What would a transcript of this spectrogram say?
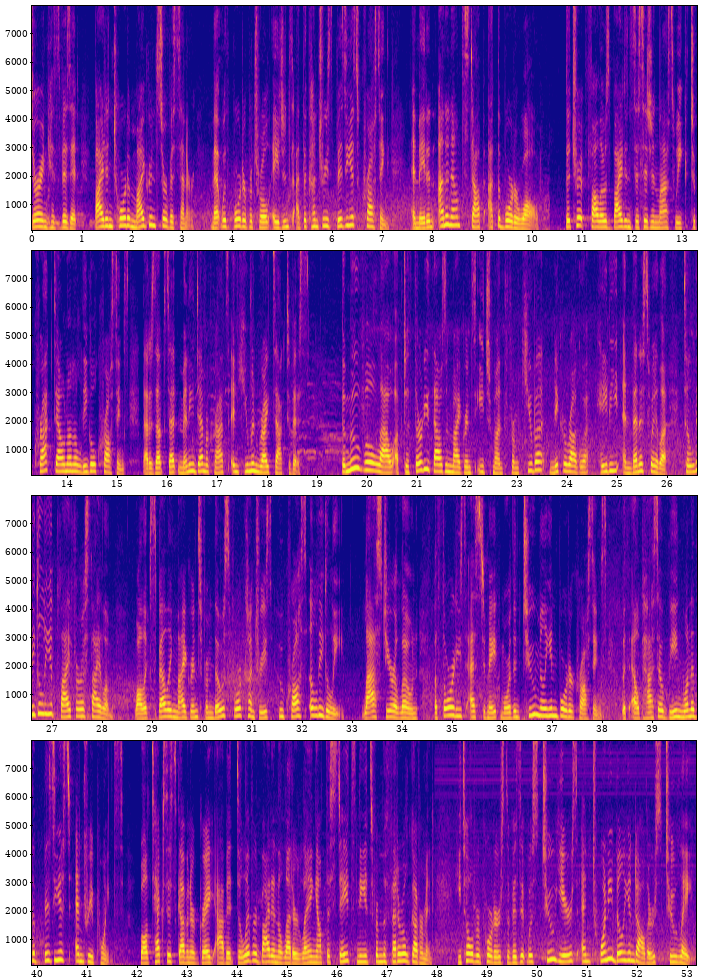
During his visit, Biden toured a migrant service center, met with Border Patrol agents at the country's busiest crossing, and made an unannounced stop at the border wall. The trip follows Biden's decision last week to crack down on illegal crossings that has upset many Democrats and human rights activists. The move will allow up to 30,000 migrants each month from Cuba, Nicaragua, Haiti, and Venezuela to legally apply for asylum, while expelling migrants from those four countries who cross illegally. Last year alone, authorities estimate more than 2 million border crossings, with El Paso being one of the busiest entry points. While Texas Governor Greg Abbott delivered Biden a letter laying out the state's needs from the federal government, he told reporters the visit was two years and $20 billion too late.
